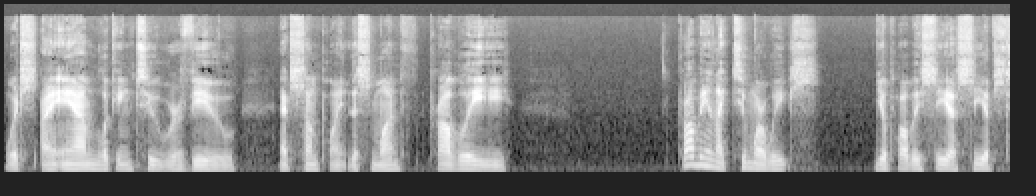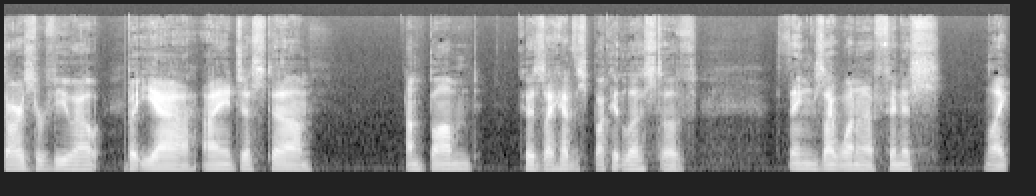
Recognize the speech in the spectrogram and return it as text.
which I am looking to review at some point this month. Probably, probably in like two more weeks. You'll probably see a Sea of Stars review out. But yeah, I just, um, I'm bummed because I have this bucket list of things I want to finish, like,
